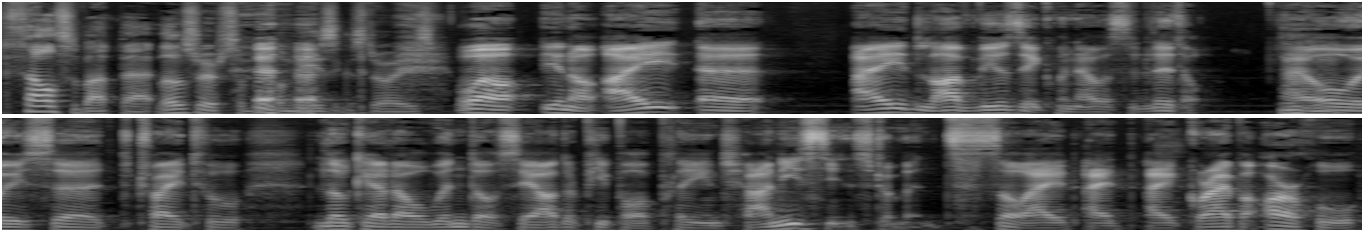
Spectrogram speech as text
tell us about that. Those are some amazing stories. Well, you know, I uh, I love music when I was little, I always uh, try to look at our window, see other people playing Chinese instruments. So I, I, I grab erhu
